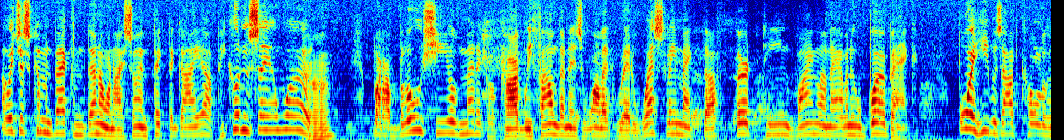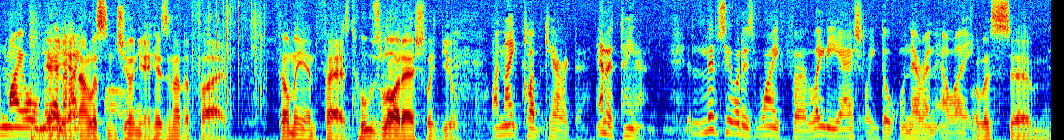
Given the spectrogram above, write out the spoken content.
I was just coming back from dinner when I saw him pick the guy up. He couldn't say a word. Huh? But a Blue Shield medical card we found in his wallet read Wesley McDuff, 13 Vineland Avenue, Burbank. Boy, he was out colder than my old man. yeah. I- Now listen, Junior, here's another five. Fill me in fast. Who's Lord Ashley Duke? A nightclub character, entertainer. Lives here with his wife, uh, Lady Ashley Duke, when they're in L.A. Well, this, um,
